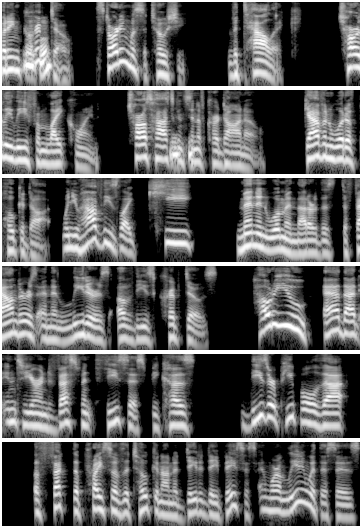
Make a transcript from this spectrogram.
But in mm-hmm. crypto, starting with Satoshi, Vitalik, Charlie Lee from Litecoin, Charles mm-hmm. Hoskinson mm-hmm. of Cardano, Gavin Wood of Polkadot, when you have these like key men and women that are the, the founders and then leaders of these cryptos. How do you add that into your investment thesis? Because these are people that affect the price of the token on a day to day basis. And where I'm leading with this is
